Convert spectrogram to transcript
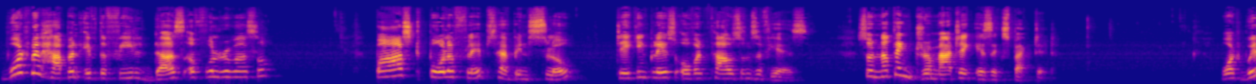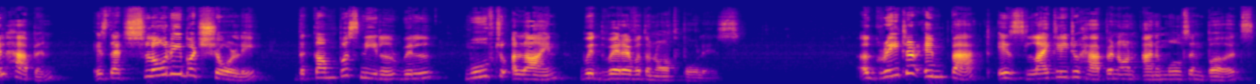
what will happen if the field does a full reversal? Past polar flips have been slow, taking place over thousands of years, so nothing dramatic is expected. What will happen is that slowly but surely, the compass needle will move to align with wherever the North Pole is. A greater impact is likely to happen on animals and birds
